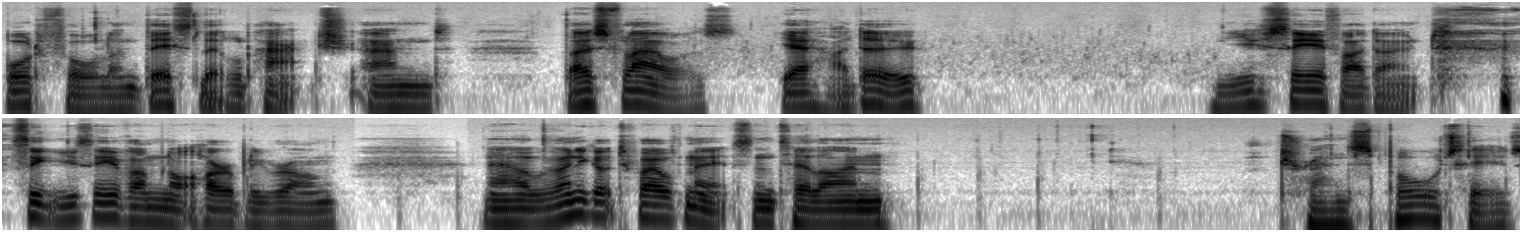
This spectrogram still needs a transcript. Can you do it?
waterfall and this little patch and Those flowers. Yeah, I do. You see if I don't. you see if I'm not horribly wrong. Now, we've only got 12 minutes until I'm transported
